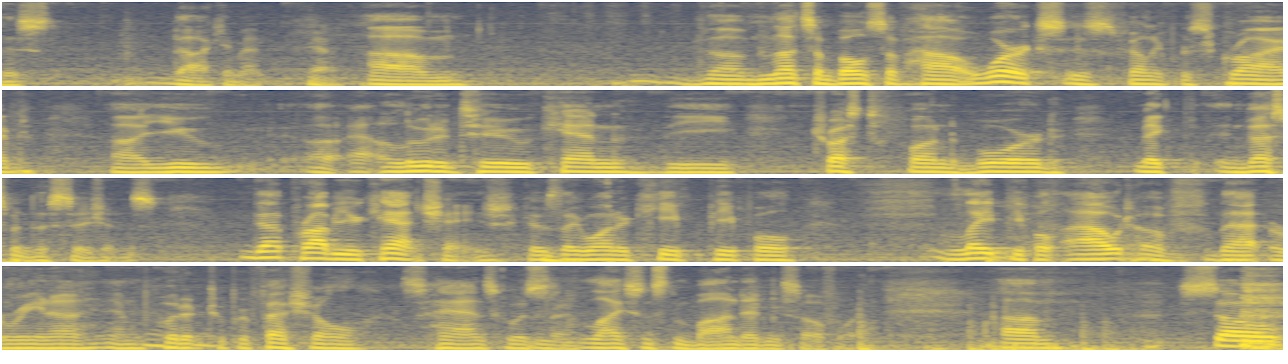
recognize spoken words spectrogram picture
this document. Yeah. The nuts and bolts of how it works is fairly prescribed. Uh, You uh, alluded to, can the trust fund board make investment decisions? That probably you can't change, because they want to keep people, lay people out of that arena and put it to professionals' hands who is licensed and bonded and so forth. Um, So,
